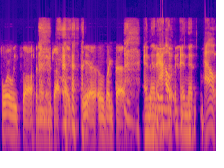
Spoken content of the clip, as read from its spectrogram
four weeks off, and then they dropped like yeah, it was like that. and then out, and then out.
